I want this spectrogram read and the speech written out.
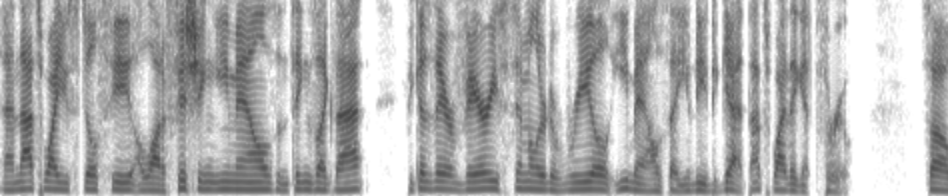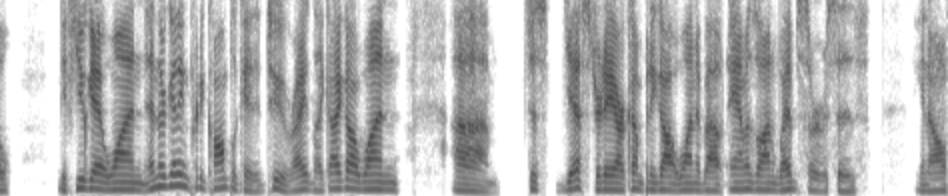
And that's why you still see a lot of phishing emails and things like that because they are very similar to real emails that you need to get. That's why they get through. So if you get one, and they're getting pretty complicated too, right? Like I got one um, just yesterday, our company got one about Amazon Web Services you know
